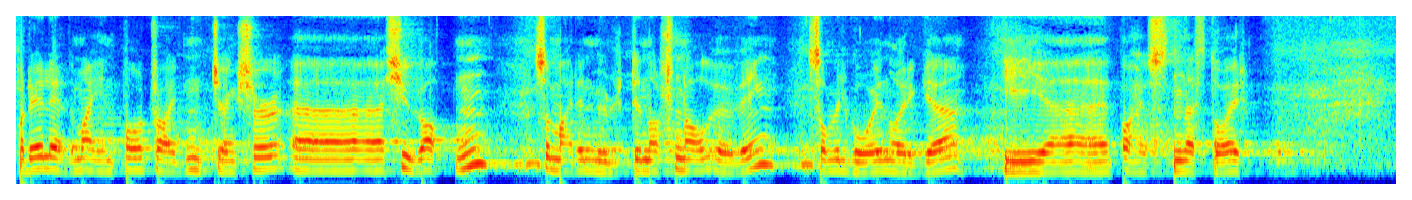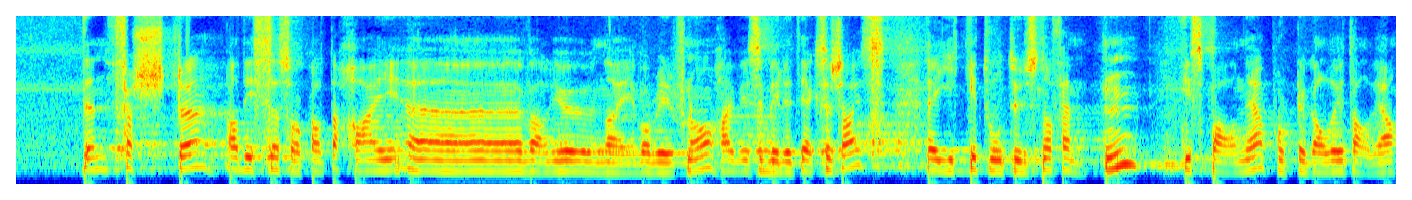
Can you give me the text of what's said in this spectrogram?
Og Det leder meg inn på Trident Juncture eh, 2018, som er en multinasjonal øving som vil gå i Norge i, eh, på høsten neste år. Den første av disse såkalte high uh, value nei, hva blir det for noe? High visibility exercise uh, gikk i 2015 i Spania, Portugal og Italia.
